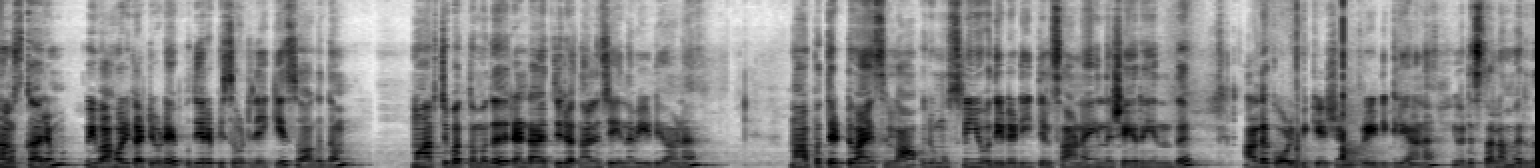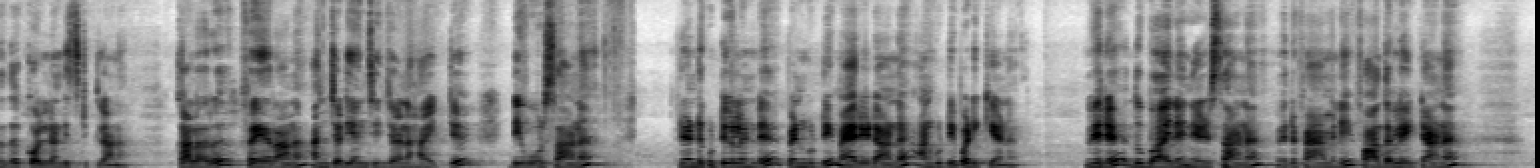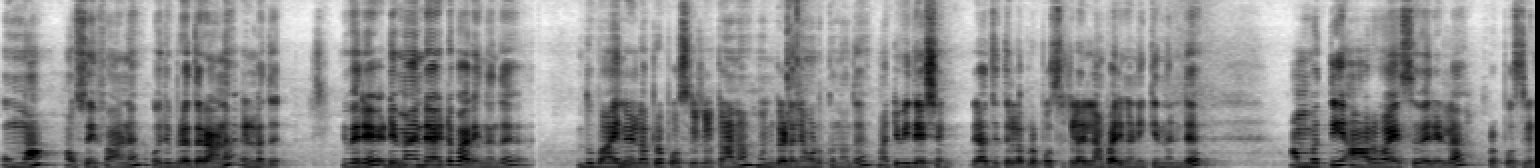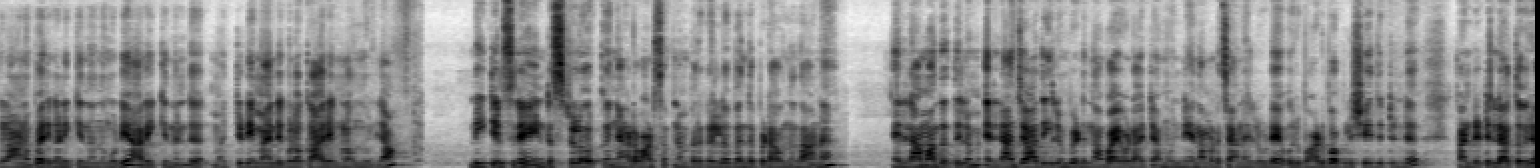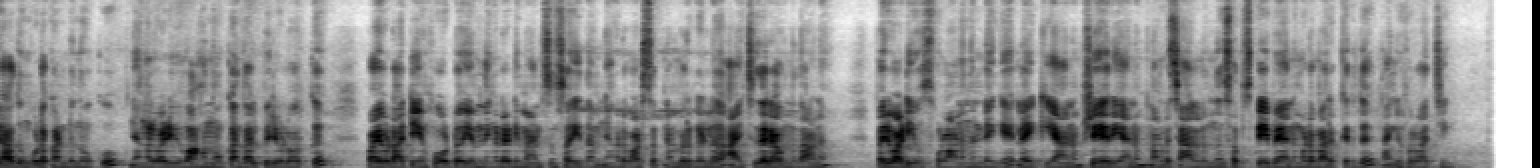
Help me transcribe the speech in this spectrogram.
നമസ്കാരം. വിവാഹ വഴികാട്ടിയുടെ പുതിയൊരു എപ്പിസോഡിലേക്ക് സ്വാഗതം. മാർച്ച് പത്തൊമ്പത് രണ്ടായിരത്തി ഇരുപത്തിനാലിൽ ചെയ്യുന്ന വീഡിയോ ആണ്. നാൽപ്പത്തെട്ട് വയസ്സുള്ള ഒരു മുസ്ലിം യുവതിയുടെ ഡീറ്റെയിൽസ് ആണ് ഇന്ന് ഷെയർ ചെയ്യുന്നത്. ആളുടെ ക്വാളിഫിക്കേഷൻ പ്രീ ഡിഗ്രി ആണ്. ഇവരുടെ സ്ഥലം വരുന്നത് കൊല്ലം ഡിസ്ട്രിക്റ്റിലാണ്. കളറ് ഫെയർ ആണ്. അഞ്ചടി അഞ്ച് ഇഞ്ചാണ് ഹൈറ്റ്. ഡിവോഴ്സാണ് രണ്ട് കുട്ടികളുണ്ട്. പെൺകുട്ടി മാരീഡാണ് ആൺകുട്ടി പഠിക്കുകയാണ്. ഇവർ ദുബായിലെ നേഴ്സാണ്. ഇവരുടെ ഫാമിലി ഫാദർ ലേറ്റാണ്. ഉമ്മ ഹൗസ് വൈഫാണ് ഒരു ബ്രദറാണ് ഉള്ളത്. ഇവർ ഡിമാൻഡായിട്ട് പറയുന്നത് ദുബായിലുള്ള പ്രപ്പോസലുകൾക്കാണ് മുൻഗണന കൊടുക്കുന്നത്. മറ്റ് വിദേശ രാജ്യത്തുള്ള പ്രപ്പോസലുകളെല്ലാം പരിഗണിക്കുന്നുണ്ട്. അമ്പത്തി ആറ് വയസ്സ് വരെയുള്ള പ്രപ്പോസലുകളാണ് പരിഗണിക്കുന്നതെന്നും കൂടി അറിയിക്കുന്നുണ്ട്. മറ്റ് ഡിമാൻഡുകളോ കാര്യങ്ങളോ ഒന്നുമില്ല ഡീറ്റെയിൽസിൽ ഇൻട്രസ്റ്റ് ഉള്ളവർക്ക് ഞങ്ങളുടെ വാട്സപ്പ് നമ്പറുകളിൽ ബന്ധപ്പെടാവുന്നതാണ്. എല്ലാ മതത്തിലും എല്ലാ ജാതിയിലും പെടുന്ന ബയോഡാറ്റ മുന്നേ നമ്മുടെ ചാനലിലൂടെ ഒരുപാട് പബ്ലിഷ് ചെയ്തിട്ടുണ്ട്. കണ്ടിട്ടില്ലാത്തവർ അതും കൂടെ കണ്ടു നോക്കൂ. ഞങ്ങൾ വഴി വിവാഹം നോക്കാൻ താല്പര്യമുള്ളവർക്ക് ബയോഡാറ്റയും ഫോട്ടോയും നിങ്ങളുടെ ഡിമാൻഡ്സും സഹിതം ഞങ്ങളുടെ വാട്സപ്പ് നമ്പറുകളിൽ അയച്ചു തരാവുന്നതാണ്. പരിപാടി യൂസ്ഫുൾ ആണെന്നുണ്ടെങ്കിൽ ലൈക്ക് ചെയ്യാനും ഷെയർ ചെയ്യാനും നമ്മുടെ ചാനലൊന്ന് സബ്സ്ക്രൈബ് ചെയ്യാനും കൂടെ മറക്കരുത്. Thank for watching.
